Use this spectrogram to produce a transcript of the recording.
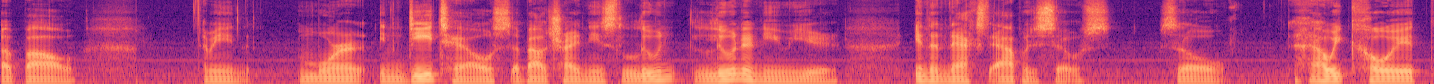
about, I mean, more in details about Chinese Lun- Lunar New Year in the next episodes. So, how we call it,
